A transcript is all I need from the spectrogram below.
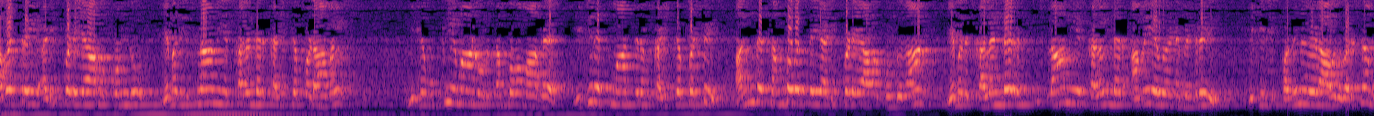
அவற்றை அடிப்படையாக கொண்டு எமது இஸ்லாமிய கலண்டர் கணிக்கப்படாமல் மிக முக்கியமான ஒரு சம்பவமாக இஜிரத் மாத்திரம் கழிக்கப்பட்டு அந்த சம்பவத்தை அடிப்படையாக கொண்டுதான் எமது கலண்டர் இஸ்லாமிய கலண்டர் அமைய வேண்டும் என்று இஜிரி பதினேழாவது வருஷம்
